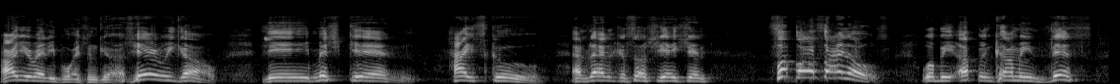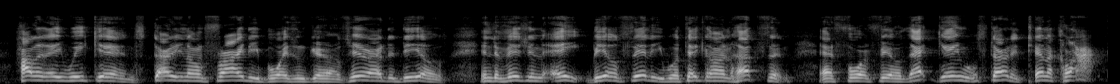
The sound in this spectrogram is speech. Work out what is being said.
are you ready, boys and girls? Here we go. The Michigan High School Athletic Association football finals will be up and coming this holiday weekend, starting on Friday, boys and girls. Here are the deals. In Division 8, Beal City will take on Hudson at Ford Field. That game will start at 10 o'clock.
